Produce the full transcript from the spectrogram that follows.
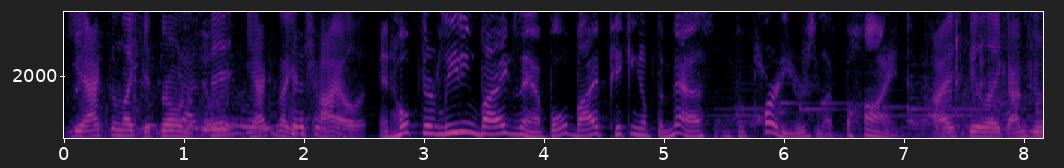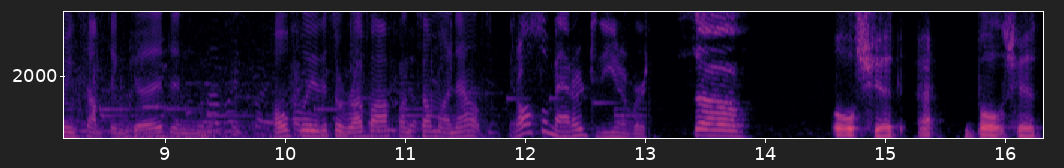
You're acting like you're throwing a fit. You're acting like a child. and hope they're leading by example by picking up the mess the partiers left behind. I feel like I'm doing something good, and hopefully this will rub off on someone else. It also mattered to the university. So Bullshit. Uh, bullshit.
